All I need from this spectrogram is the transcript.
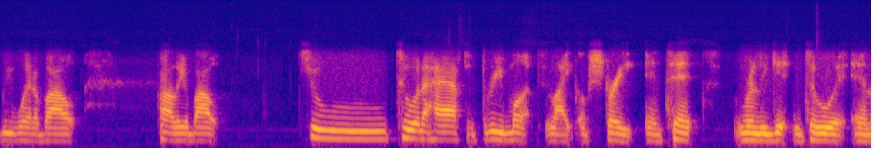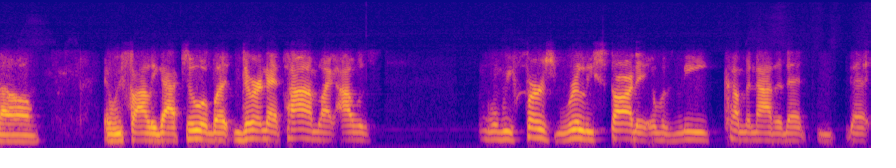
we went about probably about two two and a half to three months like of straight intense really getting to it. And um and we finally got to it. But during that time like i was when we first really started it was me coming out of that that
